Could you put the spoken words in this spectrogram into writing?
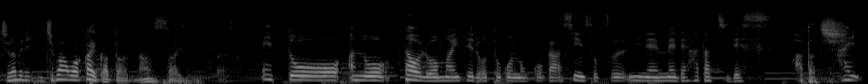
ちなみに一番若い方は何歳の方？えっとあのタオルを巻いてる男の子が新卒2年目で二十歳です。二十歳。はい。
